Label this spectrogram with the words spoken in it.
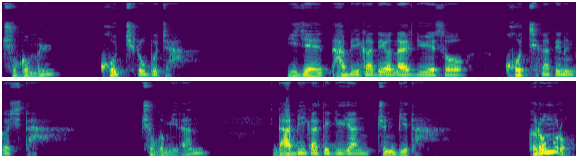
죽음을 고치로 보자. 이제 나비가 되어 날기 위해서 고치가 되는 것이다. 죽음이란 나비가 되기 위한 준비다. 그러므로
